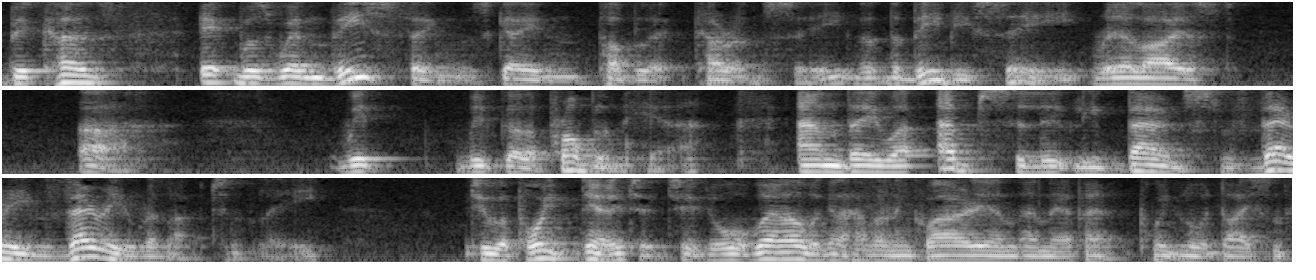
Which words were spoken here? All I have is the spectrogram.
because It was when these things gained public currency that the BBC realised, ah, we, we've got a problem here. And they were absolutely bounced very, very reluctantly to appoint, you know, to, to well, we're going to have an inquiry and they appoint Lord Dyson.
